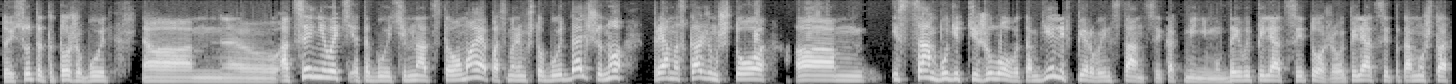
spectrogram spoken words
То есть суд это тоже будет оценивать, это будет 17 мая, посмотрим, что будет дальше, но прямо скажем, что истцам будет тяжело в этом деле в первой инстанции, как минимум, да и в апелляции тоже. В апелляции, потому что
